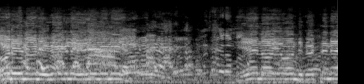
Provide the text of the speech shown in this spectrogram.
ನೋಡಿ, ನಾನು ಈಗಾಗಲೇ ಹೇಳಿದ್ದೀನಿ. ಏನೋ ಈ ಒಂದು ಘಟನೆ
